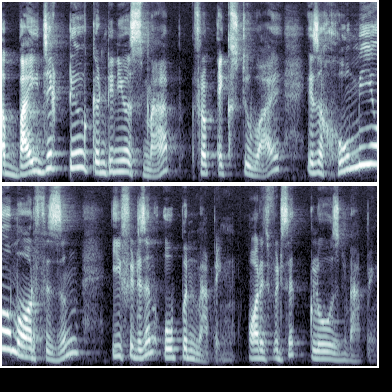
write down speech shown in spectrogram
A bijective continuous map from x to y is a homeomorphism if it is an open mapping or if it is a closed mapping.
